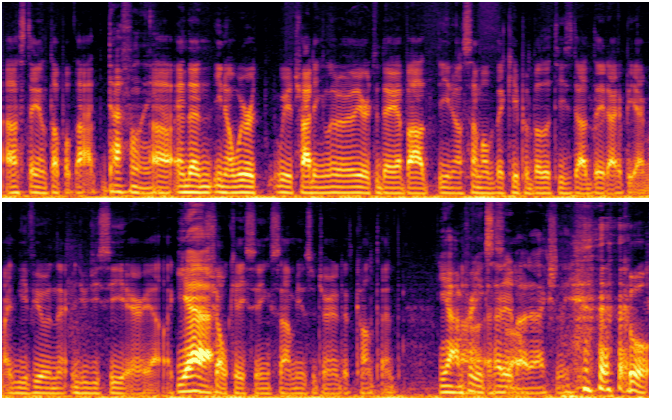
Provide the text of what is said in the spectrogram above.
Uh, stay on top of that. Definitely. Uh, and then you know we were we were chatting earlier today about you know some of the capabilities that data API might give you in the UGC area, like Yeah. showcasing some user generated content. yeah, I'm pretty uh, excited well. about it actually. cool.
